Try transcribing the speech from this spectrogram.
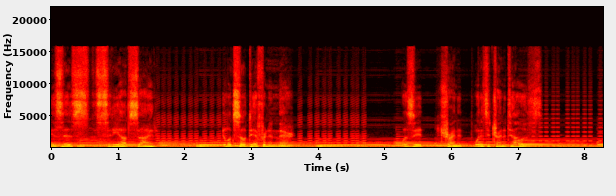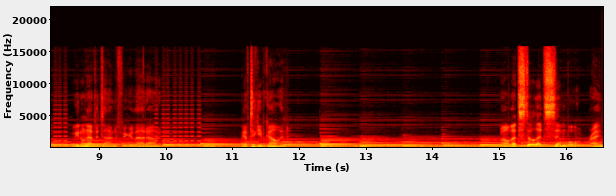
Is this the city outside? It looks so different in there. Was it trying to. What is it trying to tell us? We don't have the time to figure that out. We have to keep going. Well, that's still that symbol, right?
